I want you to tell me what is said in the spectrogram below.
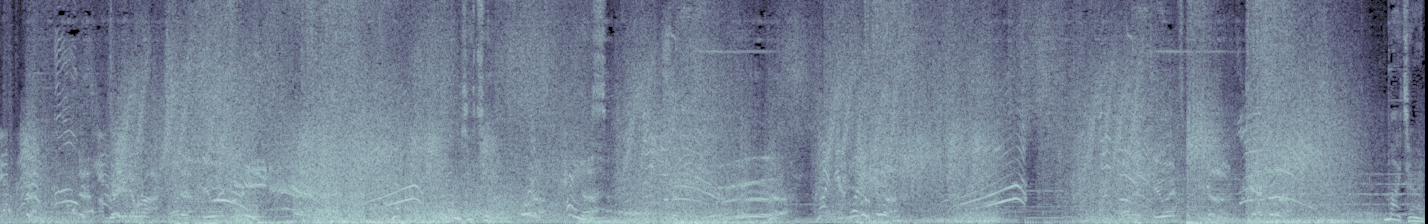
I'm ready to rock. Genjutsu! Haze! Lightning blade. Wanna do it? My turn.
